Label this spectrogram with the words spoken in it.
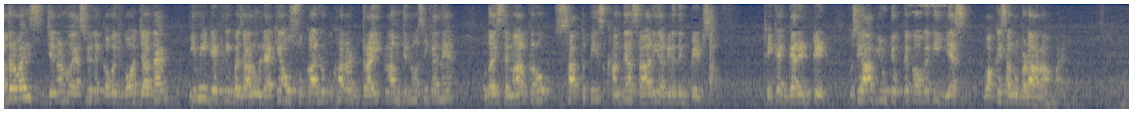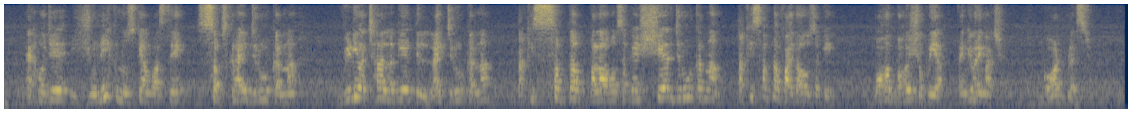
ਅਦਰਵਾਈਜ਼ ਜਿਨ੍ਹਾਂ ਨੂੰ ਇਸ ਵੇਲੇ ਕਬਜ਼ ਬਹੁਤ ਜ਼ਿਆਦਾ ਹੈ ਇਮੀਡੀਏਟਲੀ ਬਾਜ਼ਾਰੋਂ ਲੈ ਕੇ ਆਓ। ਸੁੱਕਾ ਆਲੂ ਬੁਖਾਰਾ ਡਰਾਈ ਪਲਮ ਜਿਹਨੂੰ ਅਸੀਂ ਕਹਿੰਦੇ ਆ ਉਹਦਾ ਇਸਤੇਮਾਲ ਕਰੋ। 7 ਪੀਸ ਖਾਂਦਿਆਂ ਹੀ ਅਗਲੇ ਦਿਨ ਪੇਟ ਸਾਫ਼। ਠੀਕ ਹੈ? ਗਾਰੰਟਿਡ ਤੁਸੀਂ ਆਪ YouTube ਤੇ ਕਹੋਗੇ ਕਿ ਯੈਸ ਵਾਕਈ ਸਾਨੂੰ ਬੜਾ ਆਰਾਮ ਆਇਆ। ਇਹੋ ਜਿਹੇ ਯੂਨੀਕ ਨੁਸਖਿਆਂ ਵਾਸਤੇ ਸਬਸਕ੍ਰਾਈਬ ਜਰੂਰ ਕਰਨਾ। ਵੀਡੀਓ ਅੱਛਾ ਲੱਗੇ ਤੇ ਲਾਈਕ ਜਰੂਰ ਕਰਨਾ ਤਾਂ ਕਿ ਸਭ ਦਾ ਭਲਾ ਹੋ ਸਕੇ। ਸ਼ੇਅਰ ਜਰੂਰ ਕਰਨਾ ਤਾਂ ਕਿ ਸਭ ਦਾ ਫਾਇਦਾ ਹੋ ਸਕੇ। ਬਹੁਤ ਬਹੁਤ ਸ਼ੁਕਰੀਆ। Thank you very much God bless you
